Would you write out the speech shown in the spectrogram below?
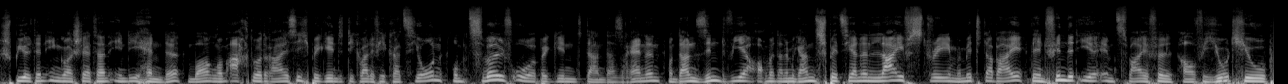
spielt den Ingolstädtern in die Hände. Morgen um 8.30 Uhr beginnt die Qualifikation, um 12 Uhr beginnt dann das Rennen und dann sind wir auch mit einem ganz speziellen Livestream mit dabei. Den findet ihr im Zweifel auf YouTube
